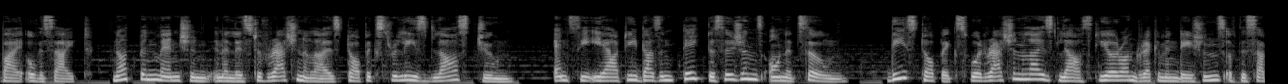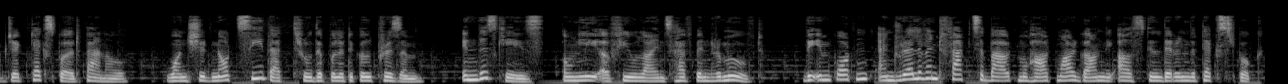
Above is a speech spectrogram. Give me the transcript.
by oversight, not been mentioned in a list of rationalized topics released last June. NCERT doesn't take decisions on its own. These topics were rationalized last year on recommendations of the subject expert panel. One should not see that through the political prism. In this case, only a few lines have been removed. The important and relevant facts about Mahatma Gandhi are still there in the textbook.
